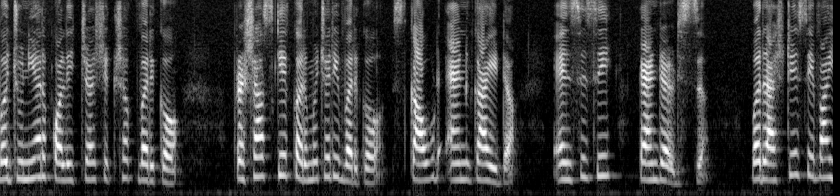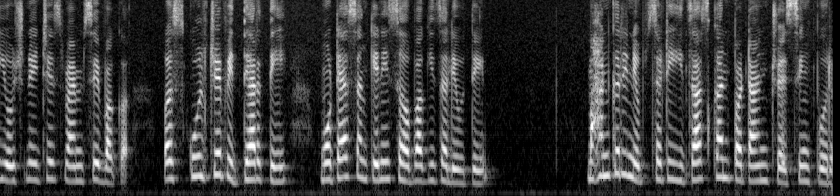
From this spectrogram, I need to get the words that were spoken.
व ज्युनियर कॉलेजच्या शिक्षक वर्ग प्रशासकीय कर्मचारी वर्ग scout and guide N C C cadets व राष्ट्रीय सेवा योजनेचे स्वयंसेवक व स्कूलचे विद्यार्थी मोठ्या संख्येने सहभागी झाले होते. महानकरी न्यूजसाठी इजाज खान पठाण जयसिंगपूर.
